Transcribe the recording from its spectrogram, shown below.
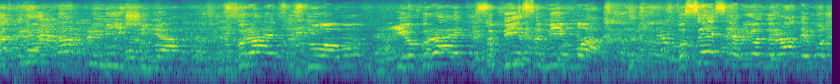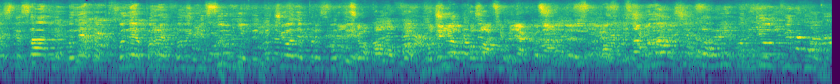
Відкрити нам приміщення, збираємося знову і обираєте собі самі владу. Бо сесія районної ради, я можу сказати, вони так вони беруть великі сумніви, до чого не призведе. Що, Павло, понеділок побачив, як вона. Чи вона ще взагалі понеділок відбудеться?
